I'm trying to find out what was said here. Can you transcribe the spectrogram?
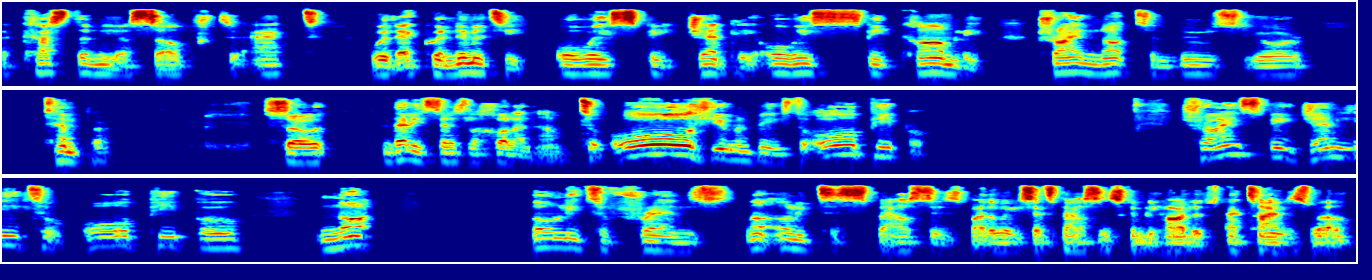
accustom yourself to act with equanimity. Always speak gently, always speak calmly. Try not to lose your temper. So then he says, to all human beings, to all people, try and speak gently to all people not only to friends, not only to spouses. By the way, you said spouses can be hard at, at times as well,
